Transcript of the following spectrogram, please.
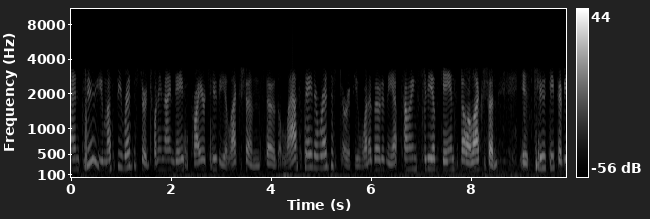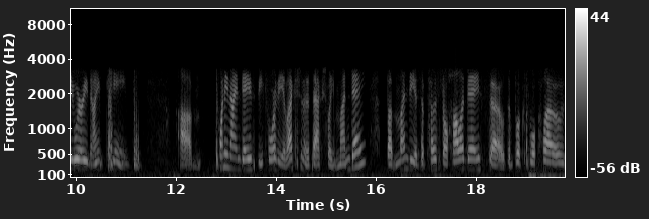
And two, you must be registered 29 days prior to the election. So the last day to register, if you want to vote in the upcoming City of Gainesville election, is Tuesday, February 19th. Um, 29 days before the election is actually Monday, but Monday is a postal holiday, so the books will close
